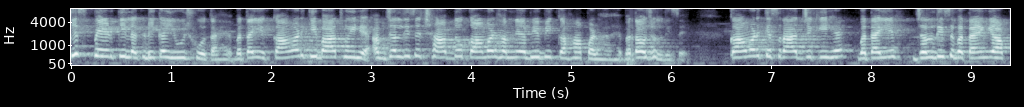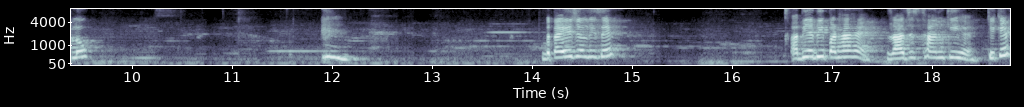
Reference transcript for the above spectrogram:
किस पेड़ की लकड़ी का यूज़ होता है? बताइए, कांवड़ की बात हुई है। अब जल्दी से छाप दो, कांवड़ हमने अभी भी कहाँ पढ़ा है? बताओ जल्दी से। कांवड़ किस राज्य की है? बताइए, जल्दी से बताएँगे आप लोग। बताइए जल्दी से। अभी अभी पढ़ा है, राजस्थान की है, ठीक है?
